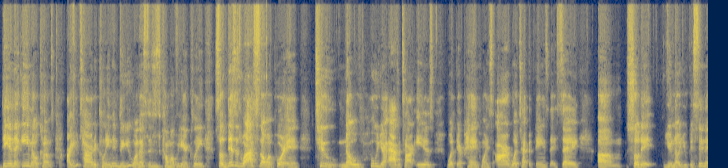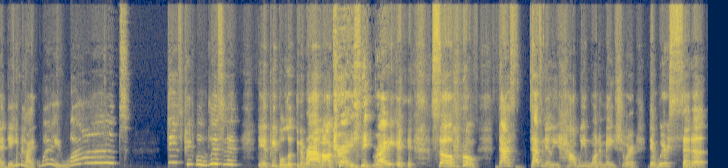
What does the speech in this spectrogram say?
Then the email comes. Are you tired of cleaning? Do you want us to just come over here and clean? So this is why it's so important to know who your avatar is, what their pain points are, what type of things they say, um, so that you know you can send that. Then you be like, wait, what? These people listening. Then people looking around all crazy, right? so that's definitely how we want to make sure that we're set up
